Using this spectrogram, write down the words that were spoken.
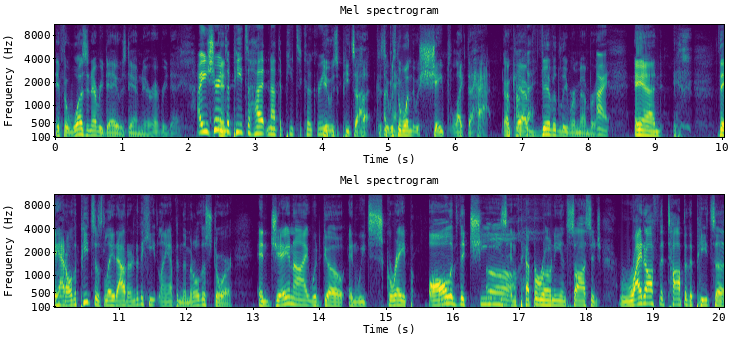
If it wasn't every day, it was damn near every day. Are you sure it's a Pizza Hut, not the Pizza Cookery? It was Pizza Hut because it was the one that was shaped like the hat. Okay, I vividly remember it. All right. And they had all the pizzas laid out under the heat lamp in the middle of the store. And Jay and I would go and we'd scrape all of the cheese and pepperoni and sausage right off the top of the pizza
